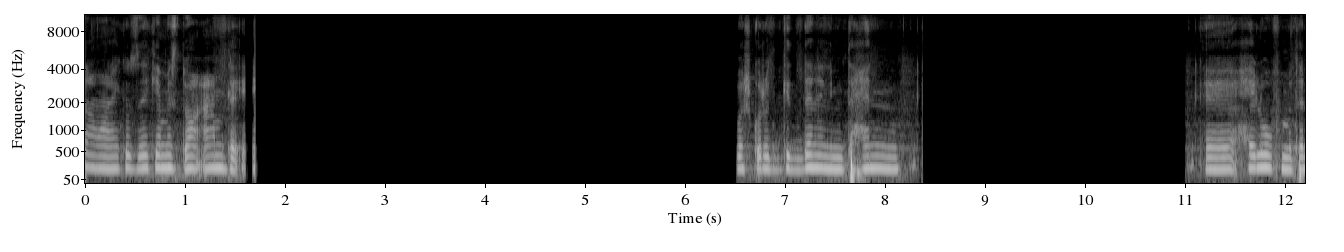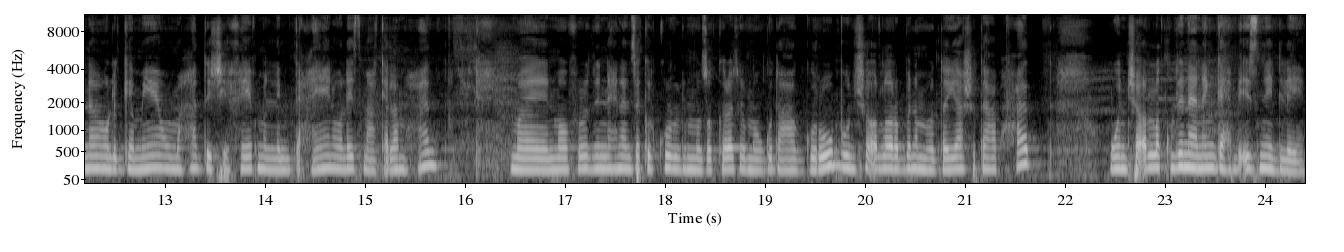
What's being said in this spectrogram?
السلام عليكم ازيك يا مس دعاء؟ عاملة إيه؟ بشكرك جدا الامتحان آه، حلو في متناول الجميع ومحدش يخاف من الامتحان ولا يسمع كلام حد. المفروض إن إحنا نذاكر كل المذكرات الموجودة على الجروب وإن شاء الله ربنا ما يضيعش تعب حد وإن شاء الله كلنا هننجح بإذن الله.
